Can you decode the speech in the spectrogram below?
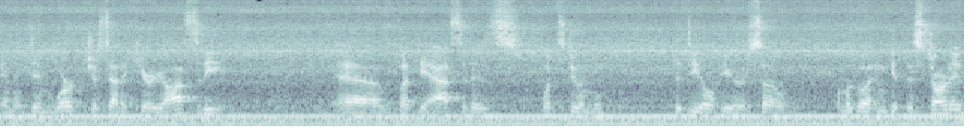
and it didn't work just out of curiosity. Uh, but the acid is what's doing the the deal here. So I'm gonna go ahead and get this started.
